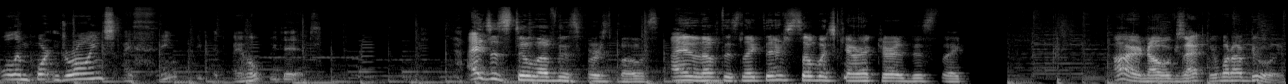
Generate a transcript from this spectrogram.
all important drawings? I think we did. I hope we did. I just still love this first pose. I love this. Like, there's so much character in this. Like, I know exactly what I'm doing.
